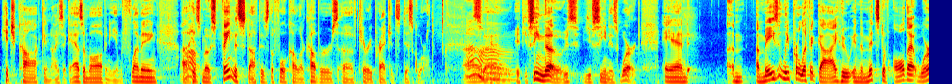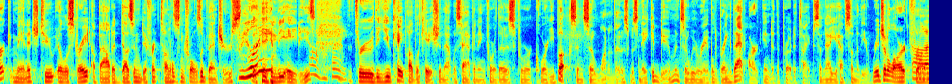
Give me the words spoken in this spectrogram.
Hitchcock and Isaac Asimov and Ian Fleming. Uh, His most famous stuff is the full color covers of Terry Pratchett's Discworld. So if you've seen those, you've seen his work. And um, amazingly prolific guy who, in the midst of all that work, managed to illustrate about a dozen different Tunnels and Trolls adventures Really? in the 80s Oh, through the UK publication that was happening for those for Corgi books. And so one of those was Naked Doom. And so we were able to bring that art into the prototype. So now you have some of the original art from Oh,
